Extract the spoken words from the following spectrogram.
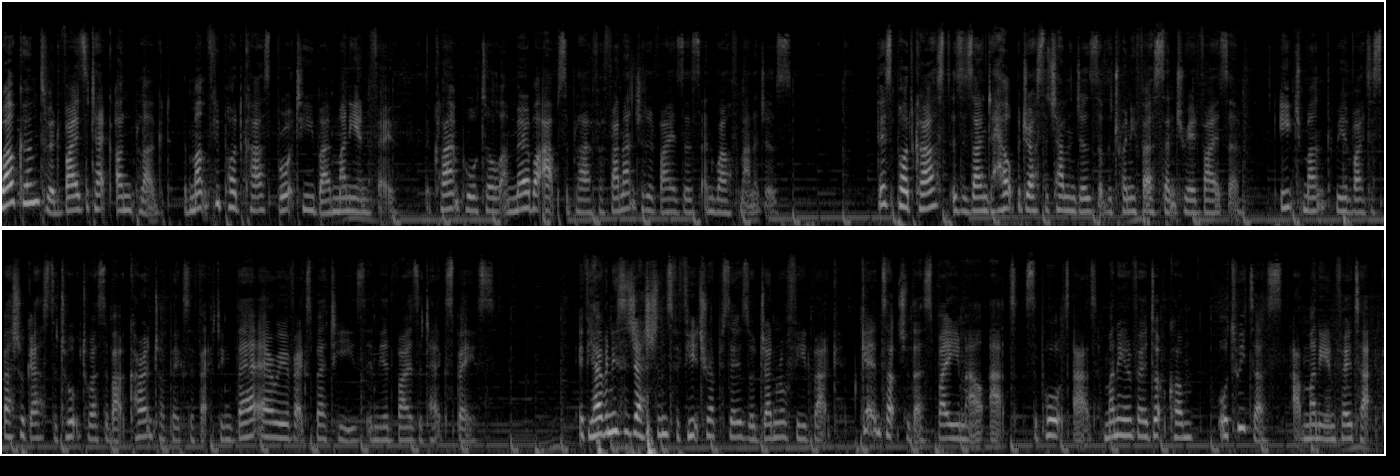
Welcome to Advisor Tech Unplugged, the monthly podcast brought to you by Money Info, the client portal and mobile app supplier for financial advisors and wealth managers. This podcast is designed to help address the challenges of the 21st century advisor. Each month, we invite a special guest to talk to us about current topics affecting their area of expertise in the advisor tech space. If you have any suggestions for future episodes or general feedback, get in touch with us by email at support at moneyinfo.com or tweet us at moneyinfotech.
